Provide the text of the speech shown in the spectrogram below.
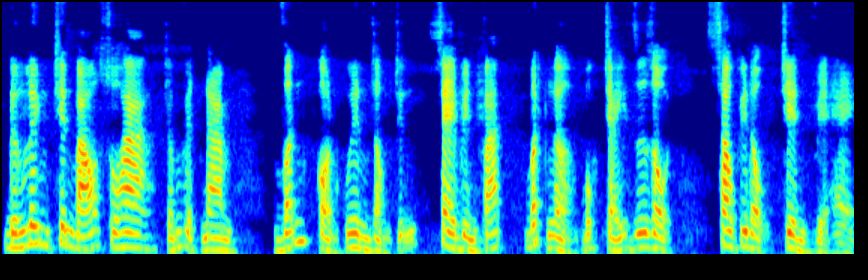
đường link trên báo Soha.Việt Nam vẫn còn nguyên dòng chữ xe VinFast bất ngờ bốc cháy dữ dội sau khi đậu trên vỉa hè.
